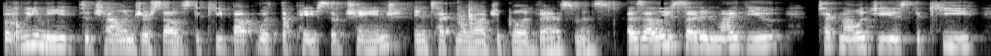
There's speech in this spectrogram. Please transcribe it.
but we need to challenge ourselves to keep up with the pace of change in technological advancements. As Eli said, in my view, technology is the key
